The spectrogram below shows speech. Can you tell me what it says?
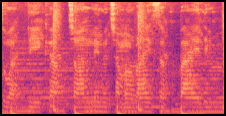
สวัสดีครับจอห์นนี่มาทำอะไรสบายดีไหม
